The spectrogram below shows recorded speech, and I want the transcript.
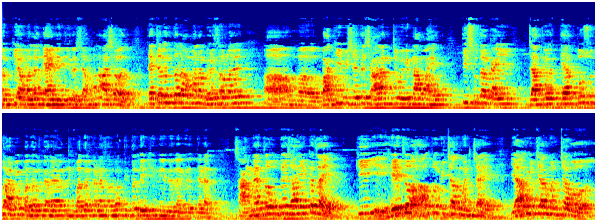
नक्की आम्हाला न्याय देतील अशी आम्हाला आशा त्याच्यानंतर आम्हाला भेडसावणारे बाकी विषय ते शाळांची वगैरे नाव आहेत ती सुद्धा काही जाते त्या तो सुद्धा आम्ही बदल करा बदल करण्यासंदर्भात तिथं लेखी निर्णय देणार सांगण्याचा उद्देश हा एकच आहे. की हे जो हा जो विचार मंच आहे या विचार मंचावर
